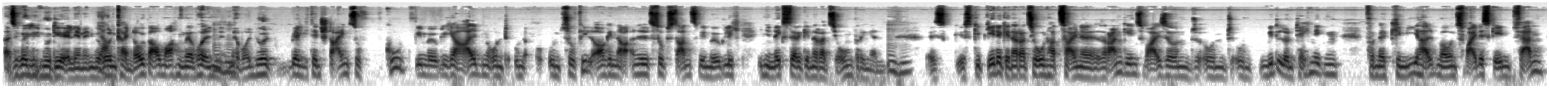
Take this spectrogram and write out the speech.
Also wirklich nur die Elemente. Wir ja. wollen keinen Neubau machen, wir wollen, mhm. wir wollen nur wirklich den Stein so gut wie möglich erhalten und, und, und so viel Originalsubstanz wie möglich in die nächste Generation bringen. Mhm. Es, es gibt, jede Generation hat seine Herangehensweise und, und, und Mittel und Techniken. Von der Chemie halten wir uns weitestgehend fern.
